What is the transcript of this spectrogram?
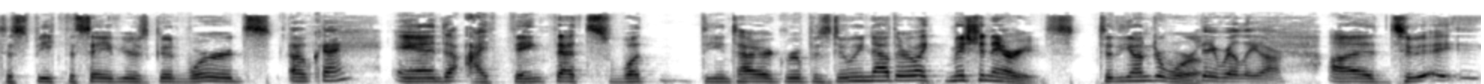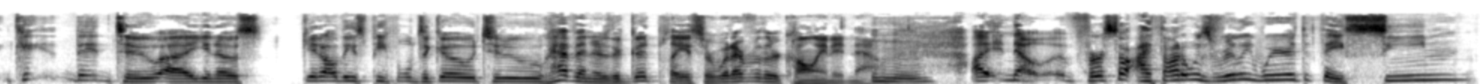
to speak the savior's good words, Okay, and I think that's what the entire group is doing now. They're like missionaries to the underworld. they really are. uh, to uh, to uh, you know get all these people to go to heaven or the good place or whatever they're calling it now. I now first of all, I thought it was really weird that they seem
